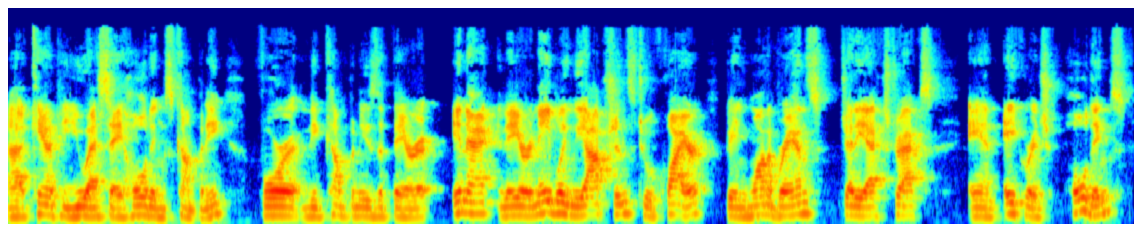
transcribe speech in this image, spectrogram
Uh, Canopy USA Holdings Company for the companies that they are inact they are enabling the options to acquire, being Wana Brands, Jetty Extracts, and Acreage Holdings.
